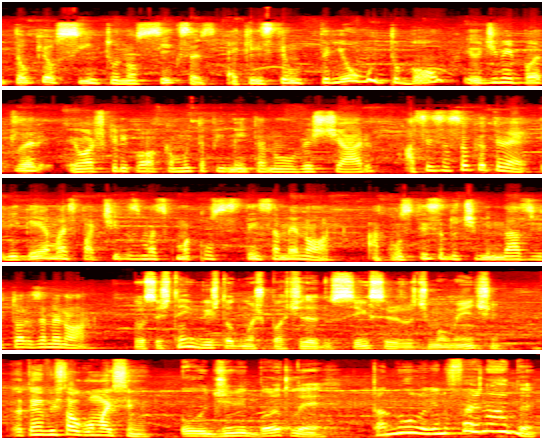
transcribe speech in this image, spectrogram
Então o que eu sinto nos Sixers é que eles têm um trio muito bom e o Jimmy Butler, eu acho que ele coloca muita pimenta no vestiário. A sensação que eu tenho é, ele ganha mais partidas, mas com uma consistência menor. A consistência do time nas vitórias é menor. Vocês têm visto algumas partidas do Sixers ultimamente? Eu tenho visto algumas sim. O Jimmy Butler tá nulo, ele não faz nada.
